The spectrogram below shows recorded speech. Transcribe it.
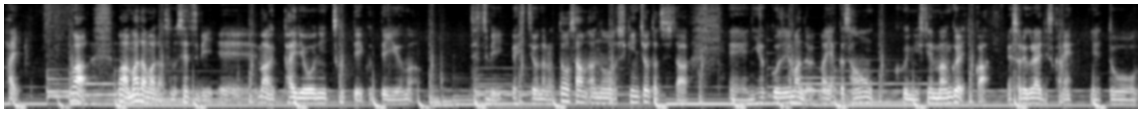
はい。は、まあ、まだまだその設備、えー、まあ、大量に作っていくっていう、まあ、設備が必要なのと、あの資金調達した、えー、250万ドル、まあ、約3億2000万ぐらいとか、それぐらいですかね。えっ、と、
